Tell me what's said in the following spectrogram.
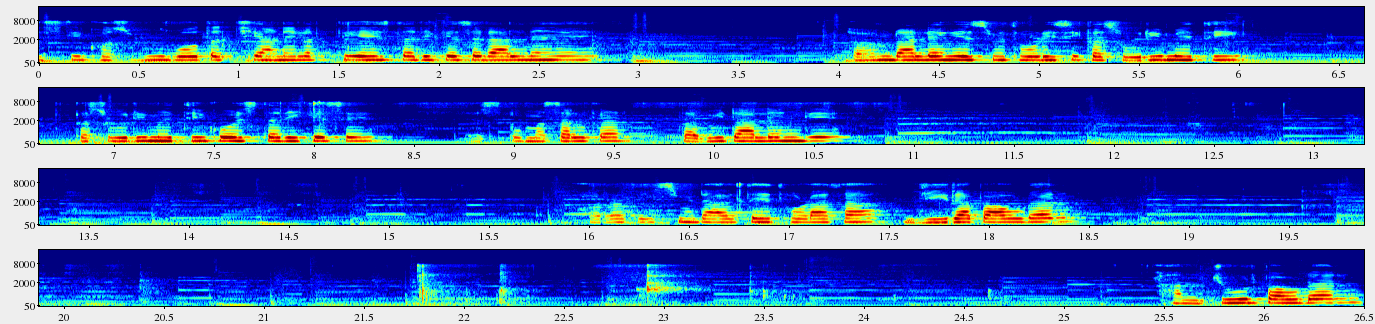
इसकी खुशबू बहुत अच्छी आने लगती है इस तरीके से डालने में। अब हम डालेंगे इसमें थोड़ी सी कसूरी मेथी। कसूरी मेथी को इस तरीके से, इसको मसल कर तभी डालेंगे। और अब इसमें डालते हैं थोड़ा सा जीरा पाउडर। अमचूर पाउडर।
